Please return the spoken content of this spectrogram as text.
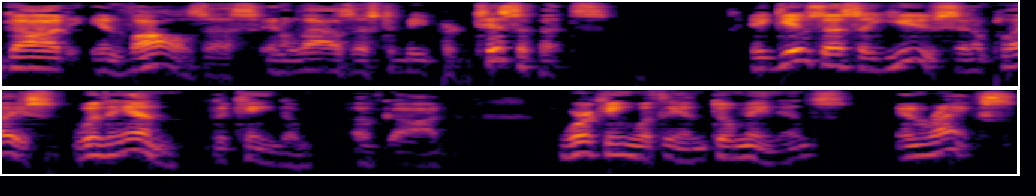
God involves us and allows us to be participants, it gives us a use and a place within the kingdom of God, working within dominions and ranks.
